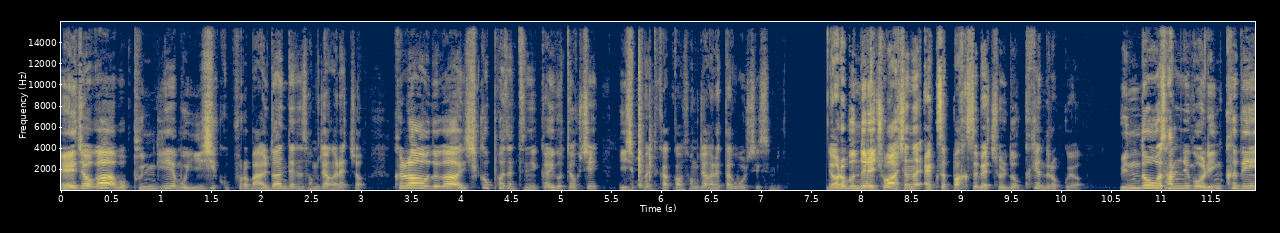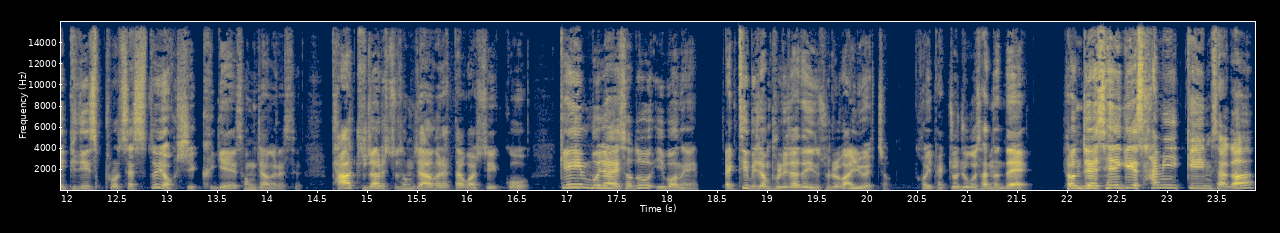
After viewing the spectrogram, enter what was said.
애저가 뭐 분기에 뭐 29% 말도 안 되는 성장을 했죠. 클라우드가 19%니까 이것도 역시 20% 가까운 성장을 했다고 볼 수 있습니다. 여러분들이 좋아하시는 엑스박스 매출도 크게 늘었고요. 윈도우 365, 링크드인, 비즈니스 프로세스도 역시 크게 성장을 했어요. 다 두 자릿수 성장을 했다고 할 수 있고 게임 분야에서도 이번에 액티비전 블리자드 인수를 완료했죠. 거의 100조 주고 샀는데 현재 세계 3위 게임사가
